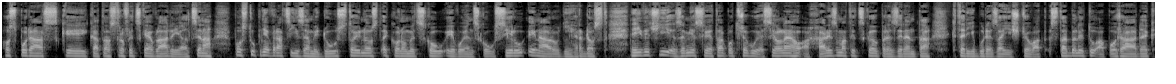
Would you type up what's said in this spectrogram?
hospodářsky katastrofické vlády Jelcina postupně vrací zemi důstojnost, ekonomickou i vojenskou sílu i národní hrdost. Největší země světa potřebuje silného a charismatického prezidenta, který bude zajišťovat stabilitu a pořádek,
